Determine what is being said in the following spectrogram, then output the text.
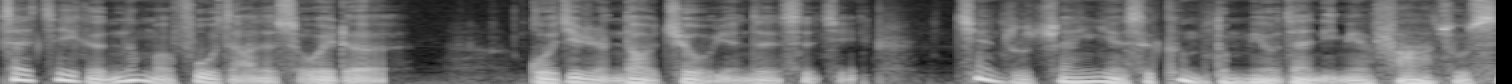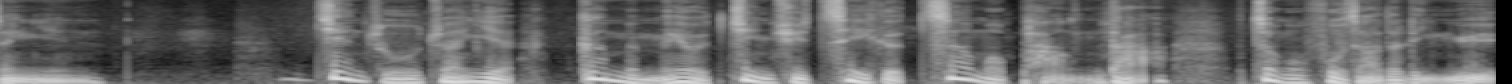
在这个那么复杂的所谓的国际人道救援这个事情，建筑专业是根本都没有在里面发出声音，建筑专业根本没有进去这个这么庞大、这么复杂的领域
